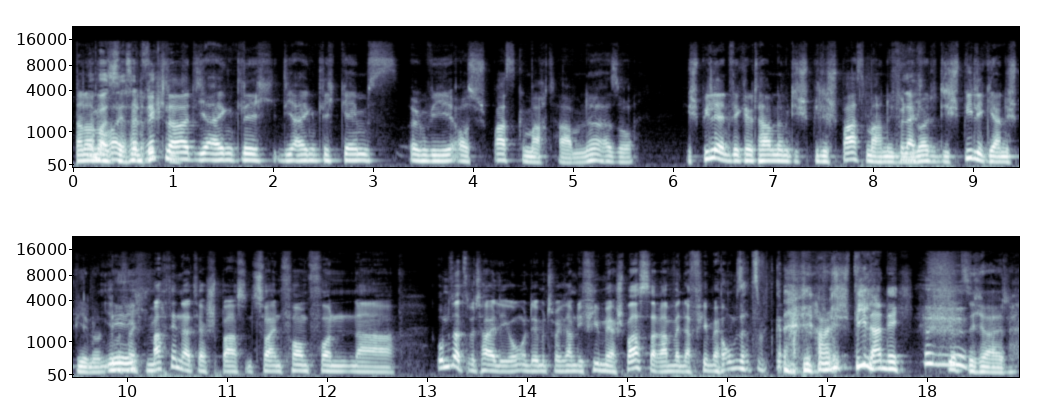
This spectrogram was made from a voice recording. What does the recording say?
Dann auch Ja, aber es ist als halt Entwickler, die eigentlich, die eigentlich Games irgendwie aus Spaß gemacht haben, ne? Also die Spiele entwickelt haben, damit die Spiele Spaß machen und die Vielleicht- Leute die Spiele gerne spielen und Ja, nicht. vielleicht macht denen das ja Spaß und zwar in Form von einer Umsatzbeteiligung und dementsprechend haben die viel mehr Spaß daran, wenn da viel mehr Umsatz mit. Ja, aber die Spieler nicht. Mit Sicherheit.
